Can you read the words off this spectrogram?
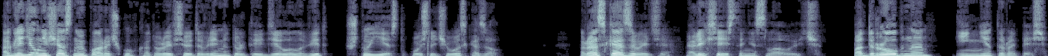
Оглядел несчастную парочку, которая все это время только и делала вид, что ест, после чего сказал. «Рассказывайте, Алексей Станиславович, подробно и не торопясь».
